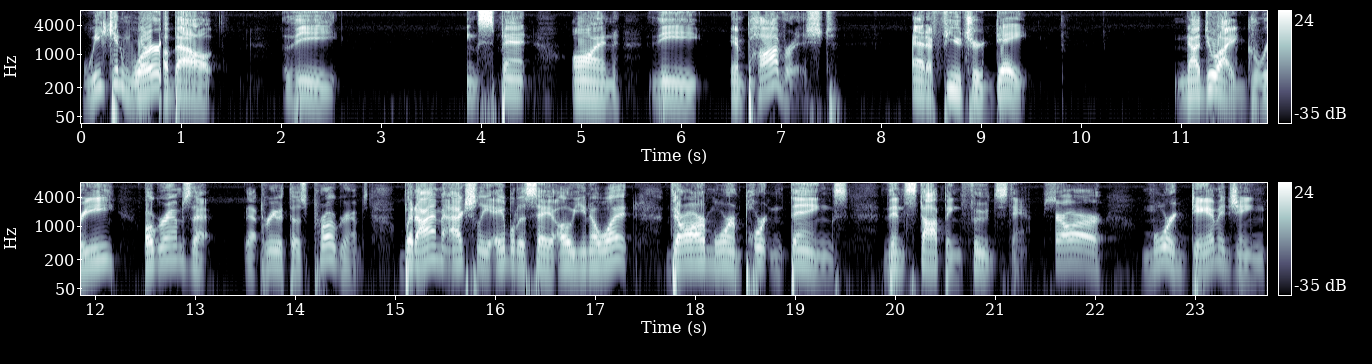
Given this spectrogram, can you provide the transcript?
We can worry about the being spent on the impoverished at a future date. Now, do I agree programs that that agree with those programs? But I'm actually able to say, oh, you know what? There are more important things than stopping food stamps. There are more damaging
